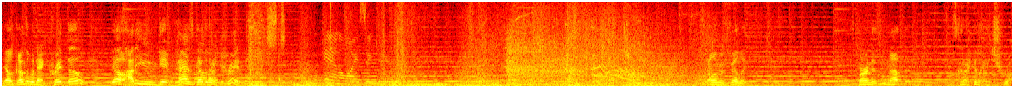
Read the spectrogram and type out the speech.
Yo, Gunther with that crit though? Yo, how do you get past Gunther with crit? Finished. Analyzing you. Don't even feel it. This burn is nothing. It's gonna hit like a truck.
